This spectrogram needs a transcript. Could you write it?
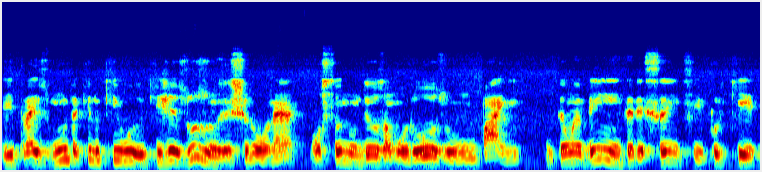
Ele traz muito aquilo que, o, que Jesus nos ensinou, né? Mostrando um Deus amoroso, um pai. Então é bem interessante porque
